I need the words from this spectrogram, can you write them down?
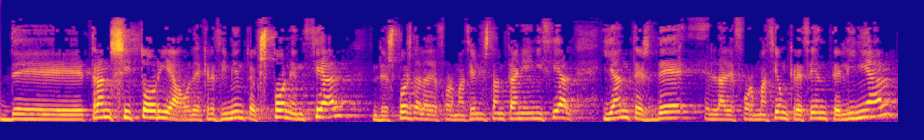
de transitoria o de crecimiento exponencial después de la deformación instantánea inicial y antes de la deformación creciente lineal,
